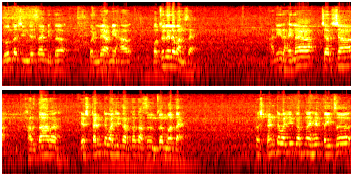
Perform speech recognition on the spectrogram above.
दोनदा शिंदेसाहेब इथं पडले आम्ही हार पचवलेले माणसं आहे. आणि राहिला चर्चा खासदार हे स्टंटबाजी करतात असं तुमचं मत आहे. तर स्टंटबाजी करणं हे ताईचं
